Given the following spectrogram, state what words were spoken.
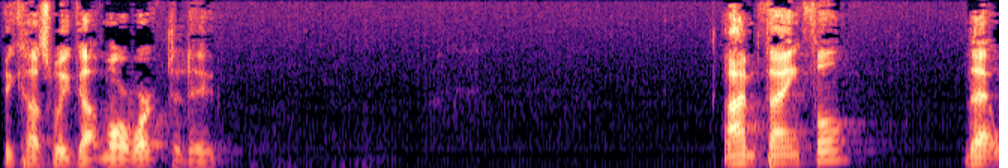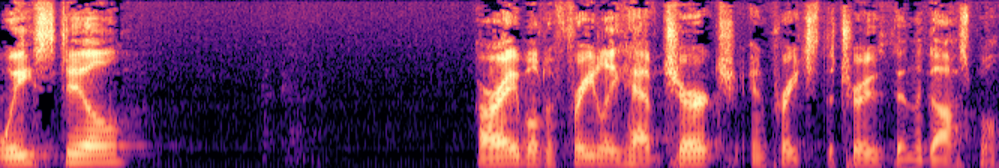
because we've got more work to do. I'm thankful that we still are able to freely have church and preach the truth in the gospel.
